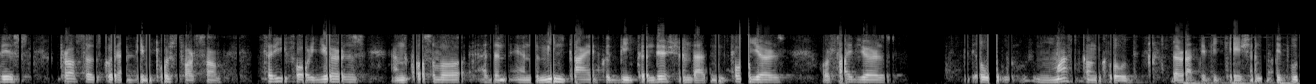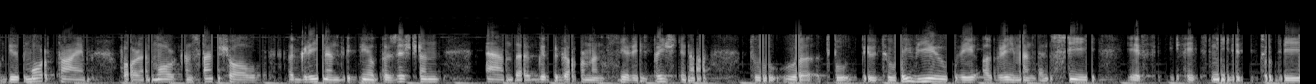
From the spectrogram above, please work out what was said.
this process could have been pushed for some three, four years, and Kosovo, at the, in the meantime, could be conditioned that in four years or five years, must conclude the ratification. It would give more time for a more consensual agreement between opposition and uh, with the government here in Pristina to, uh, to, to, to review the agreement and see if, if it's needed to be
